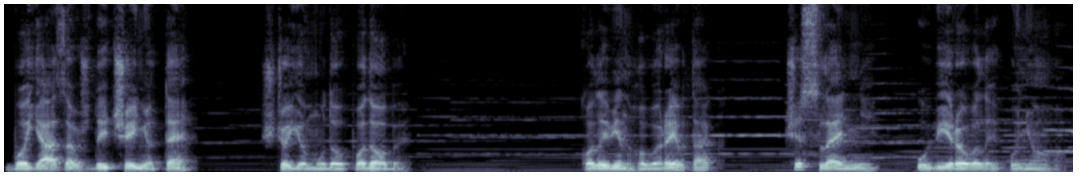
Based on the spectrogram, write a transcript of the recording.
бо я завжди чиню те, що йому до вподоби. Коли він говорив так, численні увірували у нього.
